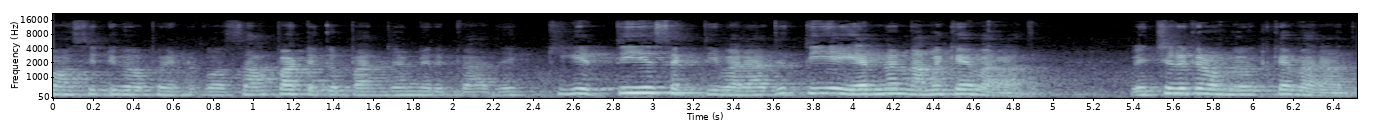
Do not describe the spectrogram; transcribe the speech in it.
பாசிட்டிவாக போயிட்டு இருக்கும் சாப்பாட்டுக்கு பஞ்சம் இருக்காது. தீய சக்தி வராது. தீய எண்ணம் நமக்கே வராது. வச்சிருக்கிறவங்களுக்கே வராது.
